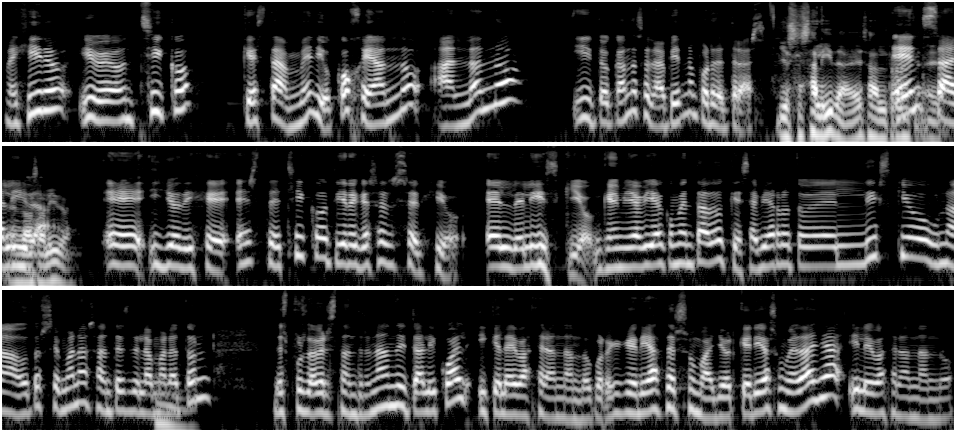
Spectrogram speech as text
me giro y veo a un chico que está medio cojeando, andando y tocándose la pierna por detrás. Y esa salida, ¿eh? en, en salida. salida. Eh, y yo dije, este chico tiene que ser Sergio, el del isquio, que me había comentado que se había roto el isquio una o dos semanas antes de la mm. maratón, después de haber estado entrenando y tal y cual, y que la iba a hacer andando, porque quería hacer su mayor, quería su medalla y la iba a hacer andando.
